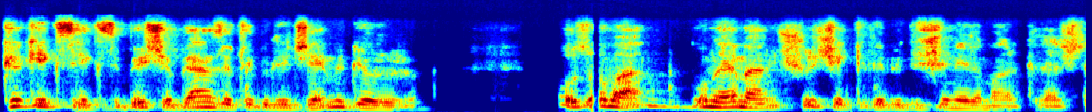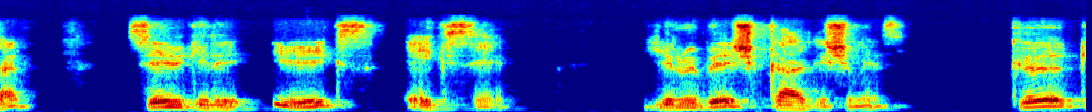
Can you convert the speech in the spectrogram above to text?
kök x eksi 5'e benzetebileceğimi görürüm. O zaman bunu hemen şu şekilde bir düşünelim arkadaşlar. Sevgili x eksi 25 kardeşimiz kök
